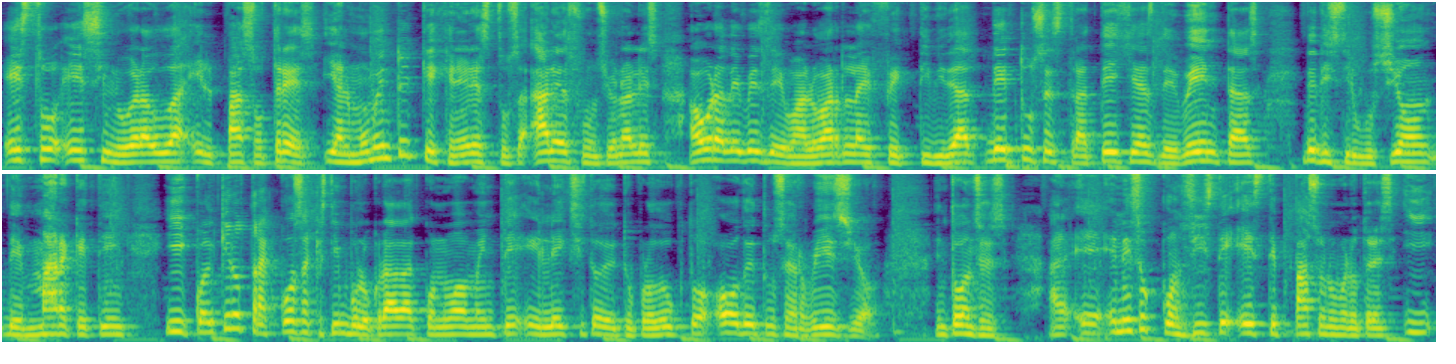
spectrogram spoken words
esto es sin lugar a duda el paso 3 y al momento en que generes tus áreas funcionales, ahora debes de evaluar la efectividad de tus estrategias de ventas, de distribución, de marketing y cualquier otra cosa que esté involucrada con nuevamente el éxito de tu producto o de tu servicio. Entonces, en eso consiste este paso número 3 y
